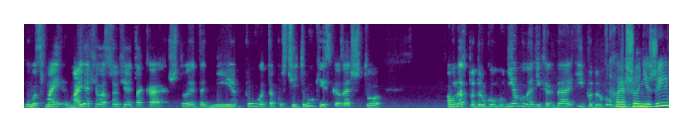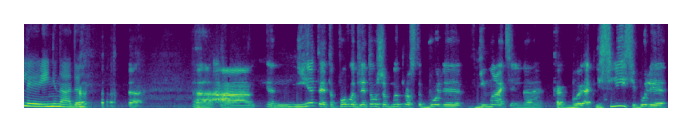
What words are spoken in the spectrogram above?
ну вот моя, моя философия такая, что это не повод опустить руки и сказать, что а у нас по-другому не было никогда и по-другому. Хорошо не, не жили и не надо. Да, да. А, а нет, это повод для того, чтобы мы просто более внимательно как бы отнеслись и более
